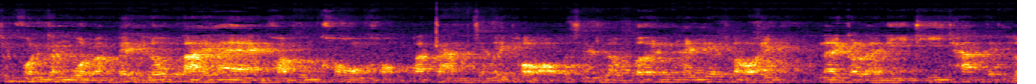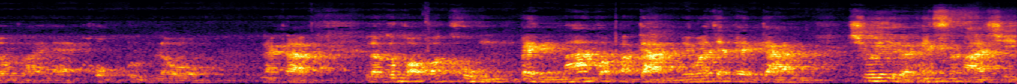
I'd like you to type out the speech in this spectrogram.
ทุกคนกังวลว่าเป็นโรคร้ายแรงความคุ้มครองของประกันจะไม่พอ เพราะฉะนั้นเราเบิ้ลให้เรียบร้อยในกรณีที่ถ้าเป็นโรคร้ายแรง6กลุ่มโรคนะครับเราก็บอกว่าคุ้มเป็นมากกว่าประกัน ไม่ว่าจะเป็นการช่วยเหลือให้สมาชิก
